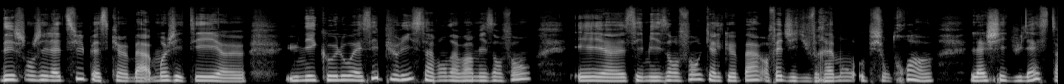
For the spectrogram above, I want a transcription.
d'échanger là-dessus parce que bah moi j'étais euh, une écolo assez puriste avant d'avoir mes enfants et euh, c'est mes enfants quelque part. En fait j'ai dû vraiment option 3 hein, lâcher du lest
